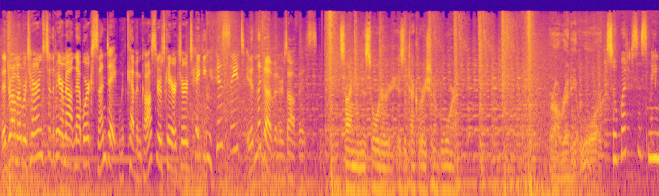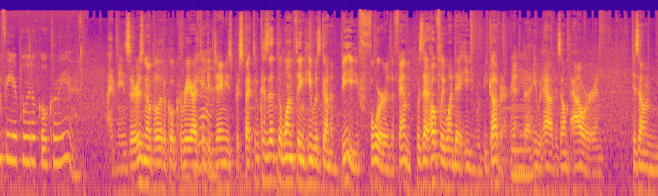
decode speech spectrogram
The drama returns to the Paramount Network Sunday with Kevin Costner's character taking his seat in the governor's office. Signing this order is a declaration of war. We're already at war. So, what does this mean for your political career? It means there is no political career, I think, in Jamie's perspective, because the, the one thing he was going to be for the family was that hopefully one day he would be governor and uh, Mhm. he would have his own power. And his own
